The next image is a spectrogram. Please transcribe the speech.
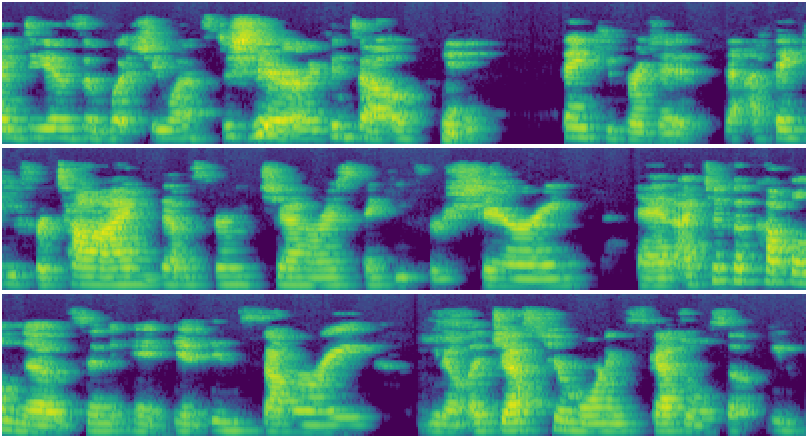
ideas of what she wants to share. I can tell. Thank you, Bridgette. Thank you for time. That was very generous. Thank you for sharing. And I took a couple notes and in, in, in summary, you know, adjust your morning schedule. So you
